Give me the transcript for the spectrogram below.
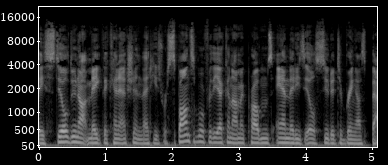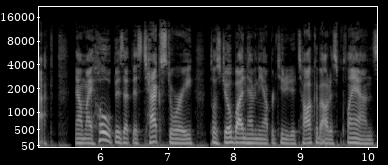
they still do not make the connection that he's responsible for the economic problems and that he's ill suited to bring us back. Now, my hope is that this tax story, plus Joe Biden having the opportunity to talk about his plans,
